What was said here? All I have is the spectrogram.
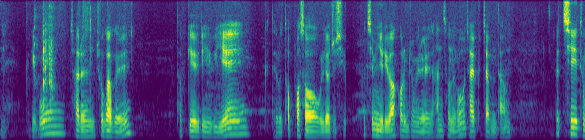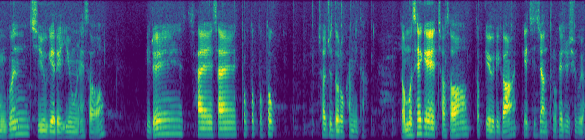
네, 그리고 자른 조각을 덮개유리 위에 그대로 덮어서 올려주시고 받침 유리와 거름 종이를 한 손으로 잘 붙잡은 다음 끝이 둥근 지우개를 이용을 해서 위를 살살 톡톡톡톡 쳐주도록 합니다. 너무 세게 쳐서 덮개 유리가 깨지지 않도록 해주시고요.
